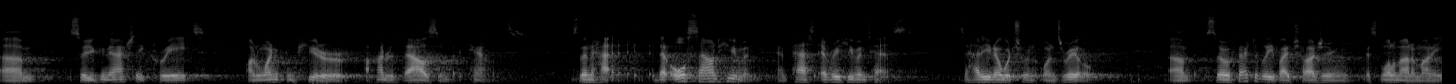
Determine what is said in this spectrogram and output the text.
Um, so you can actually create on one computer 100,000 accounts. So then that all sound human and pass every human test. So how do you know which one, one's real? Um, so effectively, by charging a small amount of money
